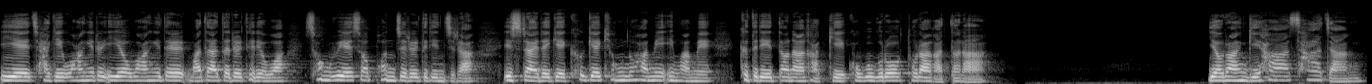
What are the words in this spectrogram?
이에 자기 왕위를 이어 왕이 될 마다들을 데려와 성 위에서 번제를 드린지라 이스라엘에게 크게 경노함이 임함에 그들이 떠나 각기 고국으로 돌아갔더라. 열왕기하 4장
